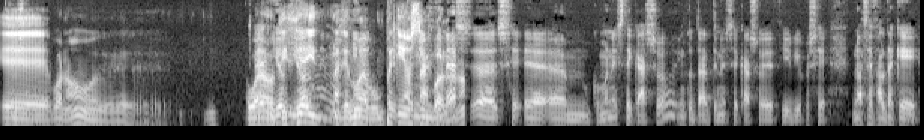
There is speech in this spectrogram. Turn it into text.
Eh, bueno, eh, buena eh, noticia y, de nuevo, un pequeño símbolo, ¿no? Eh, eh, em, como en este caso, encontrarte en ese caso, de decir, yo que sé, no hace falta que,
